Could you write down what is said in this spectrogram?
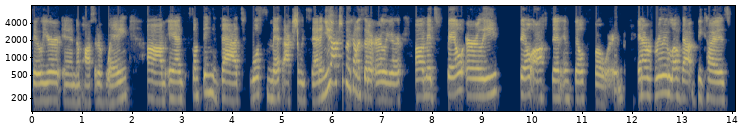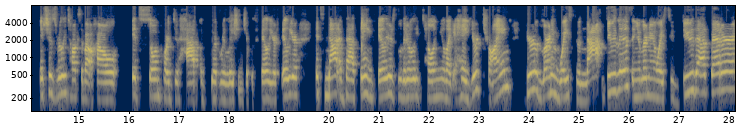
failure in a positive way. Um, and something that Will Smith actually said, and you actually kind of said it earlier um, it's fail early, fail often, and fail forward. And I really love that because it just really talks about how it's so important to have a good relationship with failure. Failure, it's not a bad thing. Failure is literally telling you, like, hey, you're trying, you're learning ways to not do this, and you're learning ways to do that better,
